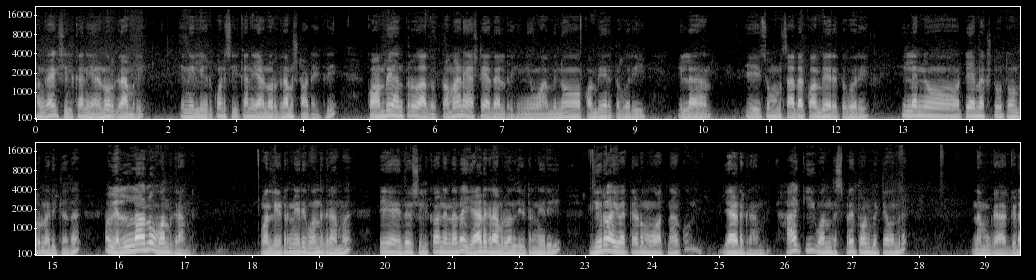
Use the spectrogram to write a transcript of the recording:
ಹಾಗಾಗಿ ಶಿಲ್ಕಾನ್ ಎರಡುನೂರು ಗ್ರಾಮ್ ರೀ. ಇನ್ನು ಇಲ್ಲಿ ಹಿಡ್ಕೊಂಡು ಶಿಲ್ಕಾನ್ ಎರಡುನೂರು ಗ್ರಾಮ್ ಸ್ಟಾರ್ಟ್ ಐತೆ ರೀ ಕಾಂಬಿ ಅಂತರೂ ಅದು ಪ್ರಮಾಣ ಅಷ್ಟೇ ಅದಲ್ರಿ. ನೀವು ಅಮಿನೋ ಕಾಂಬಿಯರ್ ತಗೋರಿ. ಇಲ್ಲ ಈ ಸುಮ್ಮ ಸಾದಾ ಕಾಂಬಿಯರ್ ತಗೋರಿ, ಇಲ್ಲ ನೀವು ಟಿ ಎಂ ಎಕ್ಸ್ ಟು ತೊಗೊಂಡ್ರು ನಡೀತದೆ. ಅವು ಎಲ್ಲನೂ ಒಂದು ಗ್ರಾಮ್ ರೀ. ಒಂದು ಲೀಟ್ರ್ ನೀರಿಗೆ ಒಂದು ಗ್ರಾಮ. ಈ ಇದು ಸಿಲಿಕಾನ್ ಅನ್ನೋದ ಎರಡು ಗ್ರಾಮ್ ರೀ, ಒಂದು ಲೀಟ್ರ್ ನೀರಿಗೆ. ಜೀರೋ ಐವತ್ತೆರಡು ಮೂವತ್ತ್ನಾಲ್ಕು ಎರಡು ಗ್ರಾಮ್ ರೀ. ಹಾಕಿ ಒಂದು ಸ್ಪ್ರೇ ತೊಗೊಂಡ್ಬಿಟ್ಟೇವಂದ್ರೆ ನಮ್ಗೆ ಗಿಡ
